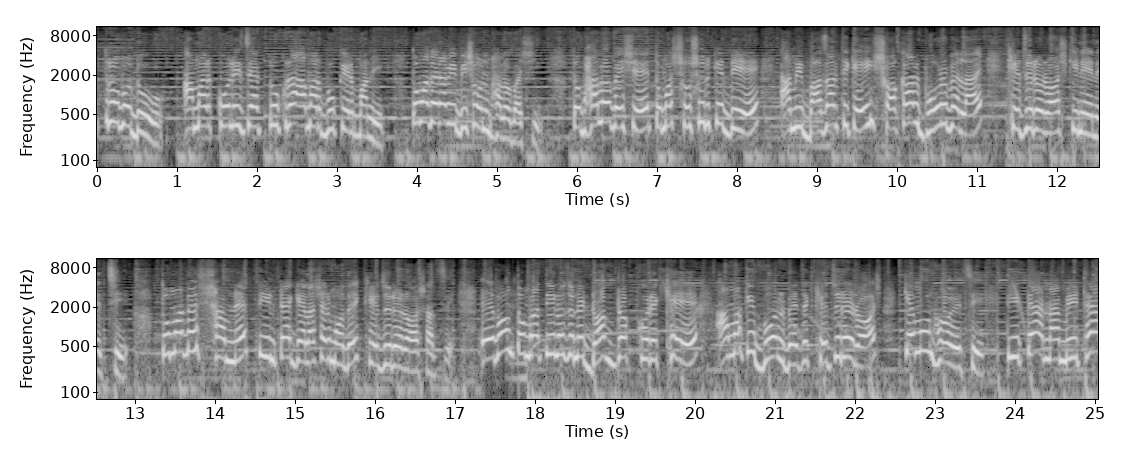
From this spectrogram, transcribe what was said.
পুত্রবধূ আমার কলিজার টুকরা আমার বুকের মানিক। তোমাদের আমি ভীষণ ভালোবাসি। তো ভালোবেসে তোমার শ্বশুরকে দিয়ে আমি বাজার থেকে এই সকাল ভোরবেলায় খেজুরের রস কিনে এনেছি। তোমাদের সামনে তিনটা গ্লাসের মধ্যে খেজুরের রস আছে। এবং তোমরা তিনজনে ডক ডক করে খেয়ে আমাকে বলবে যে খেজুরের রস কেমন হয়েছে, তিতা না মিঠা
